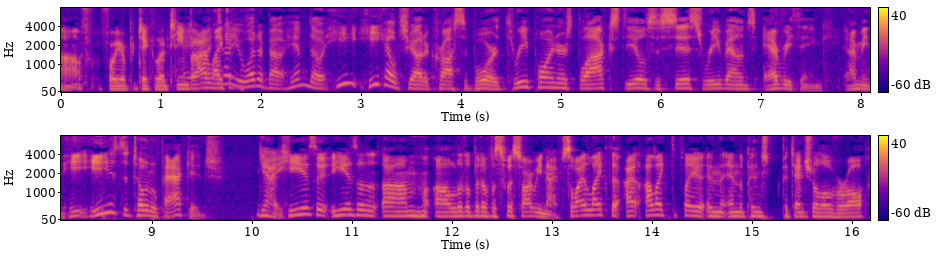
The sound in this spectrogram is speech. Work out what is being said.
uh, for, for, your particular team. But I, I like. Tell you what about him though. He he helps you out across the board: three pointers, blocks, steals, assists, rebounds, everything. I mean, he he is the total package. Yeah, he is a he is a um a little bit of a Swiss Army knife. So I like the I, I like to play in the, in the potential overall.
